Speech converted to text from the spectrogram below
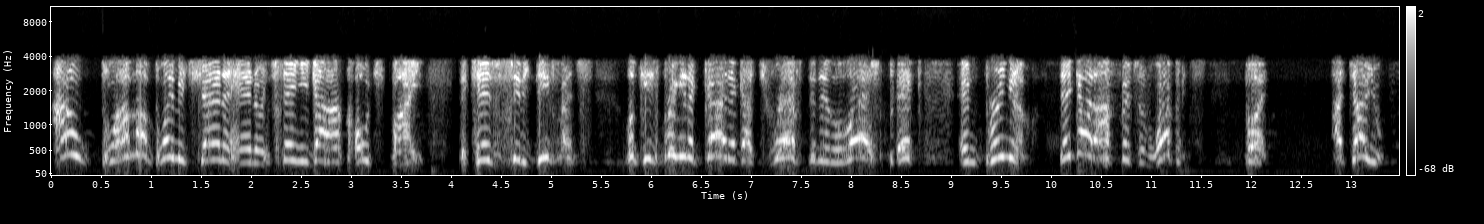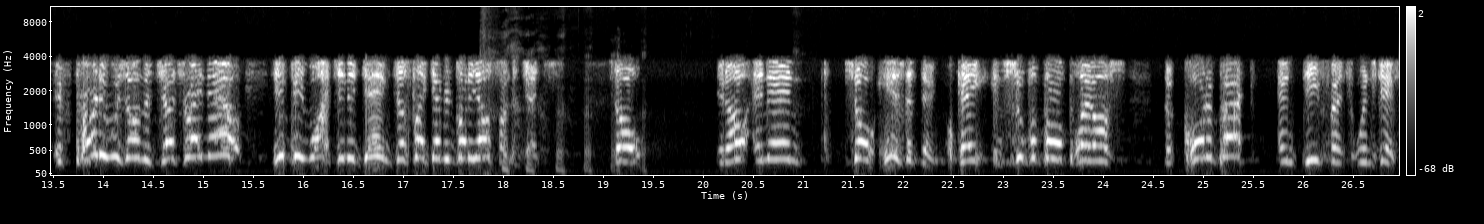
I don't. I'm not blaming Shanahan or saying he got outcoached by the Kansas City defense. Look, he's bringing a guy that got drafted in the last pick and bringing him. They got offensive weapons, but I tell you, if Purdy was on the Jets right now, he'd be watching the game just like everybody else on the Jets. so, you know, and then so here's the thing, okay? In Super Bowl playoffs, the quarterback and defense wins games.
